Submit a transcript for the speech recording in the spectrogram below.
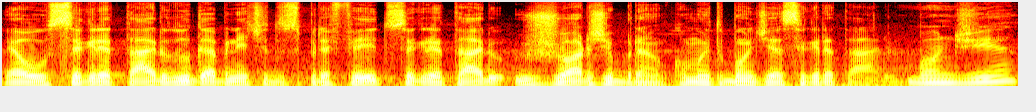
é o secretário do Gabinete dos Prefeitos, secretário Jorge Branco. Muito bom dia, secretário. Bom dia.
